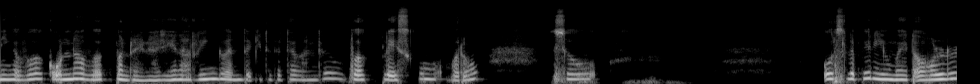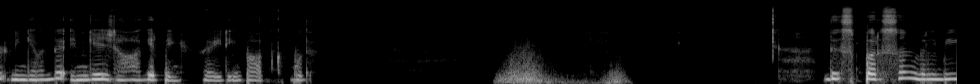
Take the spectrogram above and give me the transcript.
நீங்கள் ஒர்க் ஒன்றா ஒர்க் பண்ணுற எனர்ஜி ஏன்னா ரிங் வந்து கிட்டத்தட்ட வந்து ஒர்க் பிளேஸ்க்கும் வரும். ஸோ ஒரு சில பேர் யூ மைட் ஆல்ரெடி நீங்கள் வந்து என்கேஜ் ஆகியிருப்பீங்க ரீடிங் பார்க்கும்போது. This person will be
